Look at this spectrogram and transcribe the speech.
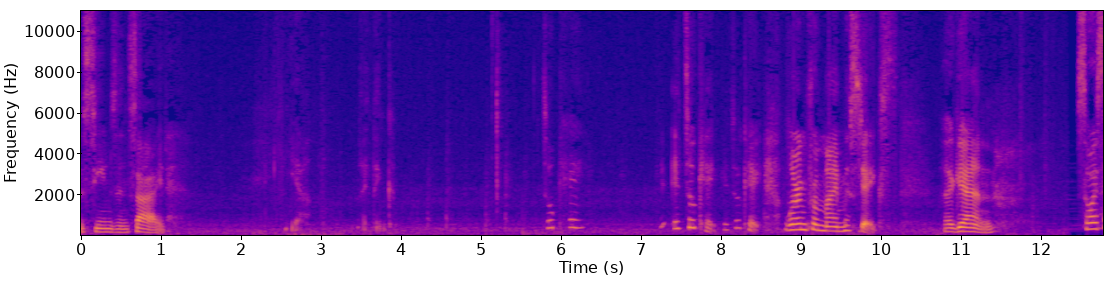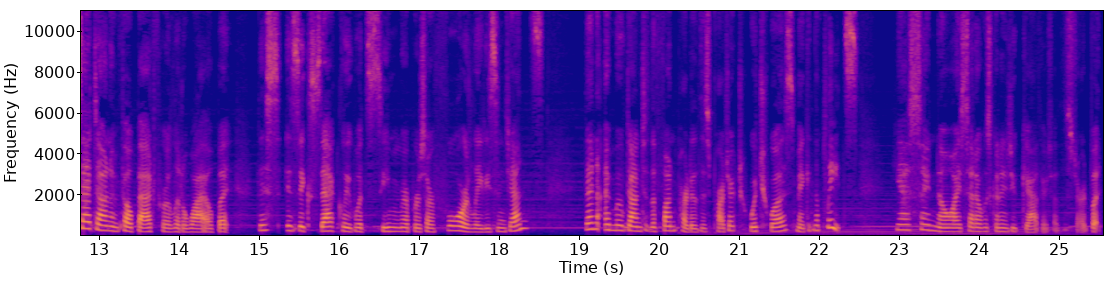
the seams inside. Yeah, I think it's okay. It's okay. It's okay. Learn from my mistakes. Again. So I sat down and felt bad for a little while, but this is exactly what seam rippers are for, ladies and gents. Then I moved on to the fun part of this project, which was making the pleats. Yes, I know I said I was going to do gathers at the start, but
